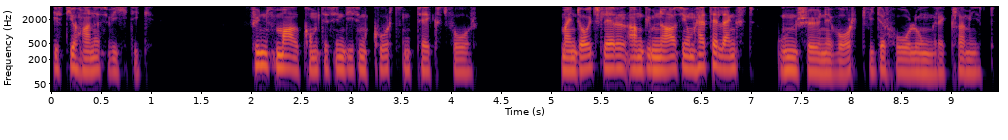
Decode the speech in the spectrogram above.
ist Johannes wichtig. Fünfmal kommt es in diesem kurzen Text vor. Mein Deutschlehrer am Gymnasium hätte längst unschöne Wortwiederholung reklamiert.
